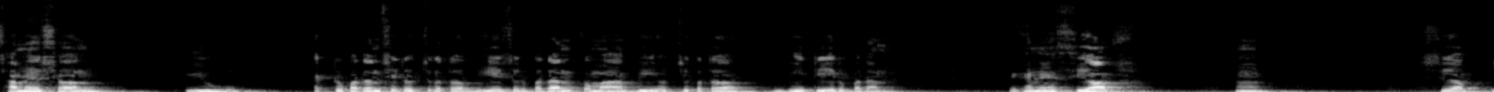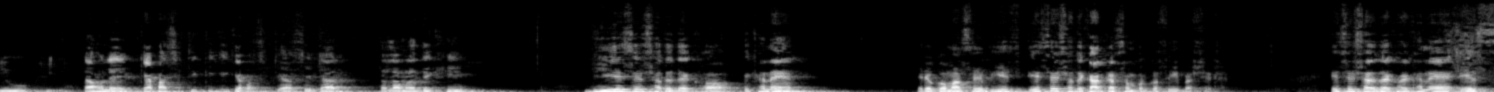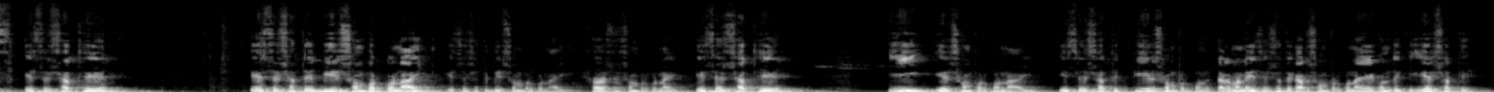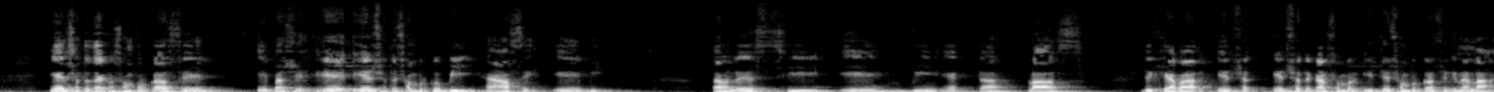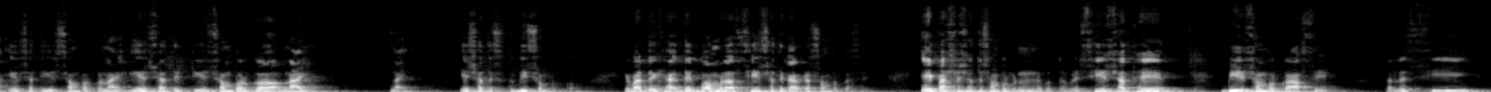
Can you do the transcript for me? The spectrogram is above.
সামেশন ইউ একটা উপাদান, সেটা হচ্ছে কত? ভিএস এর উপাদান, কমা বি হচ্ছে কত? ভিটি এর উপাদান। এখানে C of hmm C of U V তাহলে ক্যাপাসিটি কি কি ক্যাপাসিটি আছে এটার? তাহলে আমরা দেখি। ভিএস এর সাথে দেখো, এখানে এরকম আছে ভিএস এস এর সাথে কার কার সম্পর্ক আছে এই পাশের? এস এর সাথে দেখো এখানে এস এস এর সাথে এস এর সাথে বির সম্পর্ক নাই। এস এর সাথে বির সম্পর্ক নাই, সরাসরি সম্পর্ক নাই। এস এর সাথে ই এর সম্পর্ক নাই এস এর সাথে টি এর সম্পর্ক নাই। তার মানে এস এর সাথে কারও সম্পর্ক নাই, এখন দেখি এর সাথে। এর সাথে দেখো সম্পর্ক আছে এই পাশে এ এর সাথে সম্পর্ক বি হ্যাঁ আছে, এ বি তাহলে সি এ বি একটা প্লাস দেখি আবার এর সাথে এর সাথে কার সম্পর্ক ইতে সম্পর্ক আছে কিনা? না, এর সাথে ইর সম্পর্ক নাই, এর সাথে টির সম্পর্ক নাই নাই, এর সাথে শুধু বির সম্পর্ক। এবার দেখা, দেখব আমরা সির সাথে কার কার সম্পর্ক আছে। এই পাশের সাথে সম্পর্ক নির্ণয় করতে হবে। সির সাথে বির সম্পর্ক আছে তাহলে সি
